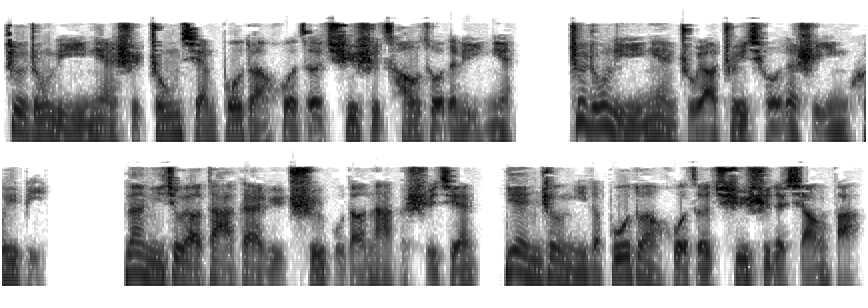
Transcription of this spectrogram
这种理念是中线波段或者趋势操作的理念，这种理念主要追求的是盈亏比。那你就要大概率持股到那个时间，验证你的波段或者趋势的想法。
